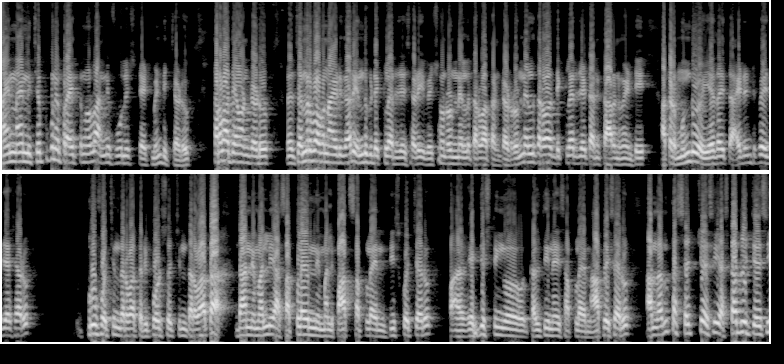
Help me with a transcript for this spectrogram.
ఆయన ఆయన్ని చెప్పుకునే ప్రయత్నంలో అన్ని ఫూలిష్ స్టేట్మెంట్ ఇచ్చాడు. తర్వాత ఏమంటాడు? చంద్రబాబు నాయుడు గారు ఎందుకు డిక్లేర్ చేశాడు? ఈ విషయం రెండు నెలల తర్వాత అంటాడు. రెండు నెలల తర్వాత డిక్లేర్ చేయడానికి కారణం ఏంటి? అక్కడ ముందు ఏదైతే ఐడెంటిఫై చేశారు ప్రూఫ్ వచ్చిన తర్వాత రిపోర్ట్స్ వచ్చిన తర్వాత దాన్ని మళ్ళీ ఆ సప్లైని మళ్ళీ పాత సప్లైని తీసుకొచ్చారు. ఎగ్జిస్టింగ్ కల్తీనే సప్లైని ఆపేశారు. అదంతా సెట్ చేసి ఎస్టాబ్లిష్ చేసి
